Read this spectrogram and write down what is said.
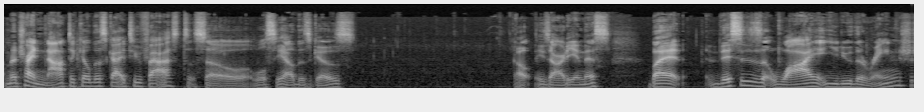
I'm to try not to kill this guy too fast so we'll see how this goes. Oh, he's already in this. But this is why you do the range.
